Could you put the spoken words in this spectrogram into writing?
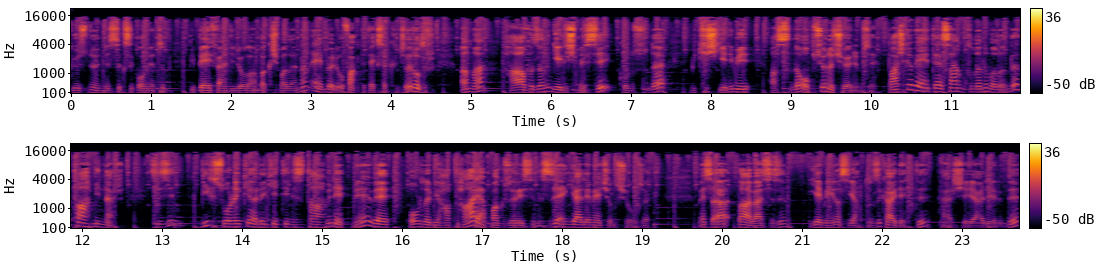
gözünün önüne sık sık oynatıp bir beyefendiyle olan bakışmalarından e, böyle ufak tefek sakıncalar olur. Ama hafızanın gelişmesi konusunda müthiş yeni bir aslında opsiyon açıyor önümüze. Başka bir enteresan kullanım alanı da tahminler sizin bir sonraki hareketinizi tahmin etmeye ve orada bir hata yapmak üzereyseniz sizi engellemeye çalışıyor olacak. Mesela daha evvel sizin yemeği nasıl yaptığınızı kaydetti. Her şey yerlerinde.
